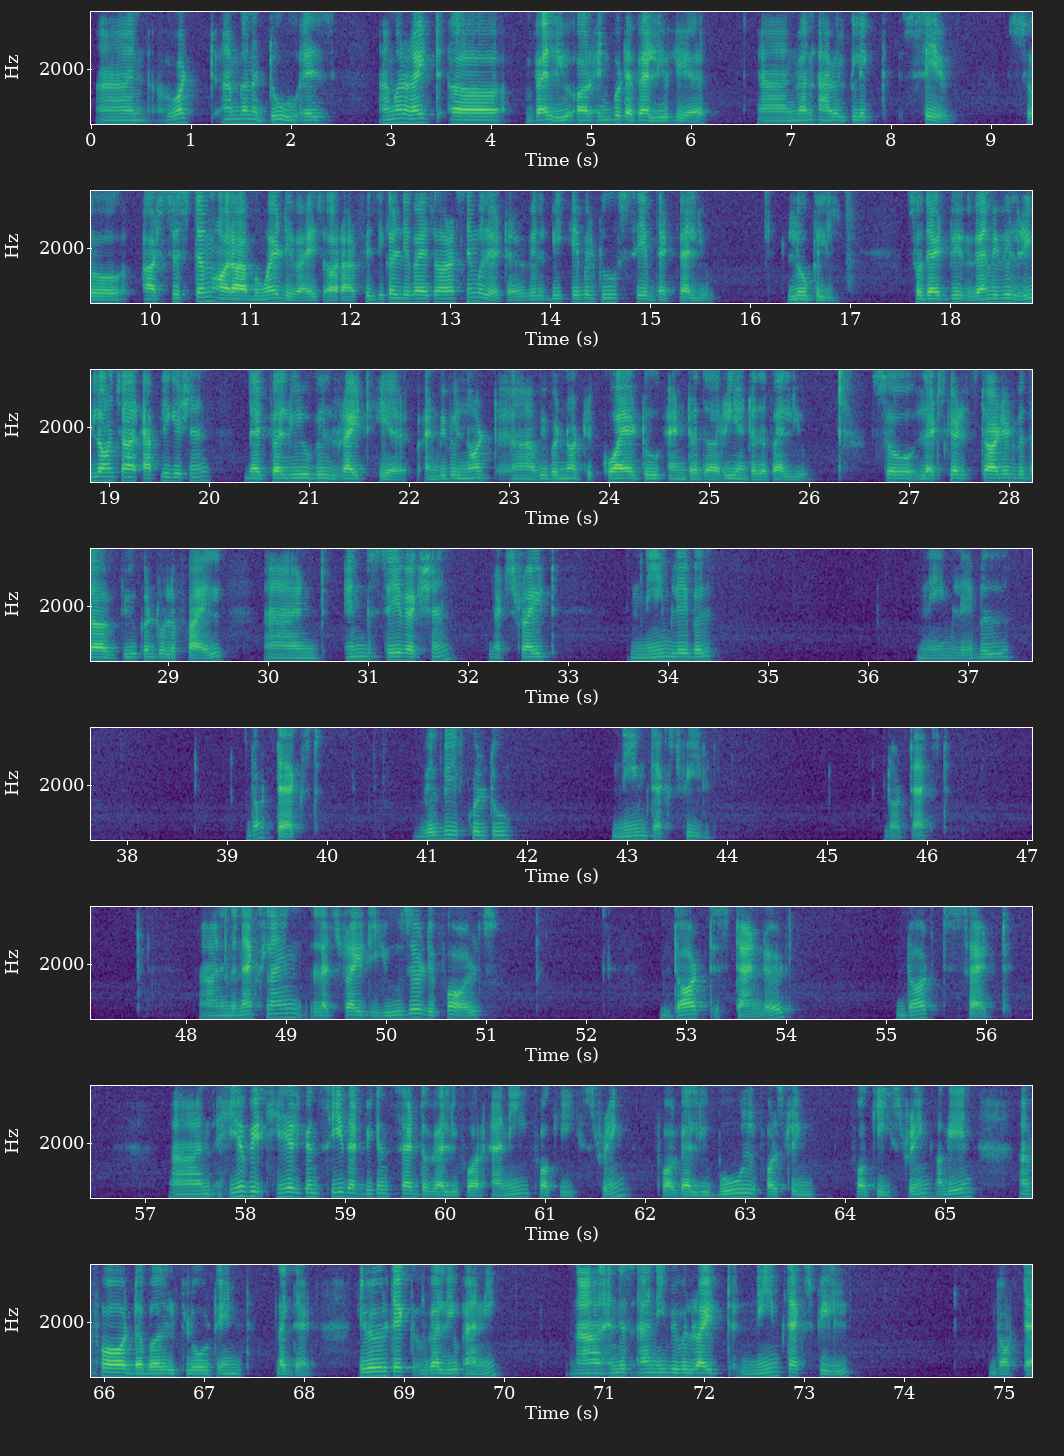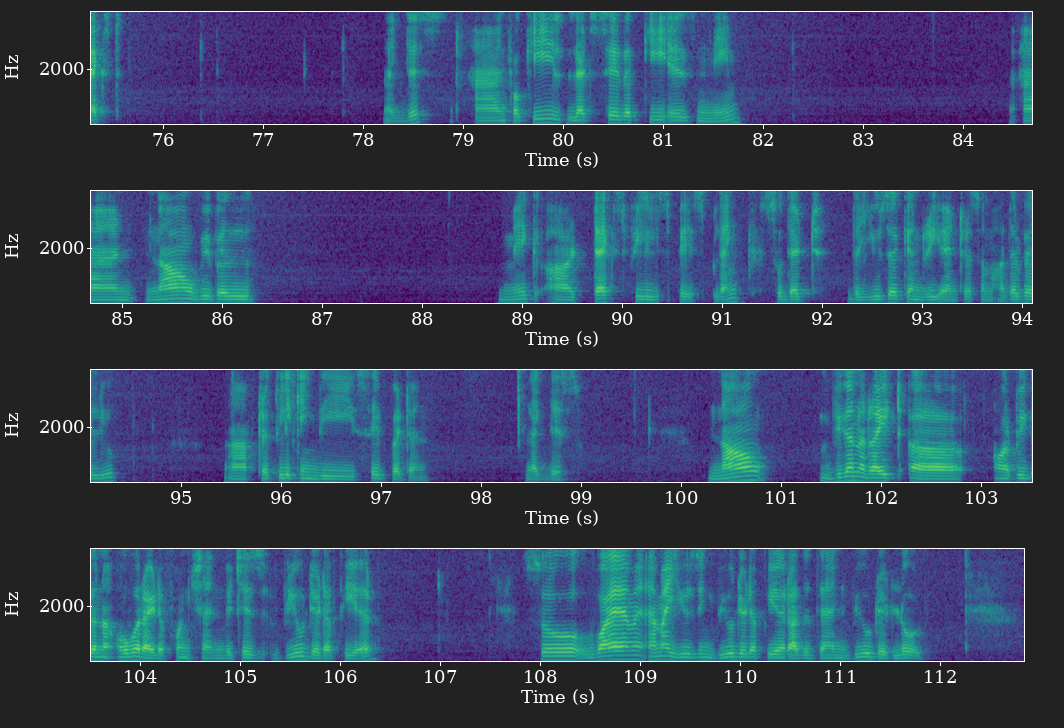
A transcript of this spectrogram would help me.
and what I'm gonna do is I'm gonna write a value or input a value here. And when I will click save so our system or our mobile device or our physical device or our simulator will be able to save that value locally. So that we, when we will relaunch our application that value will write here. And we will not uh, we will not require to enter the re-enter the value. So let's get started with our view controller file and in the save action let's write name label name label dot text will be equal to name text field dot text. And in the next line let's write user defaults dot standard dot set and here we here you can see that we can set the value for any for key string for value bool for string for key string again and for double float int like that. Here we will take value any. And in this any we will write name text field dot text like this. And for key let's say the key is name. And now we will make our text field space blank so that the user can re-enter some other value after clicking the save button like this. Now we're gonna write uh, or we're gonna override a function which is view did appear so why am I, am I using view did appear rather than view did load?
